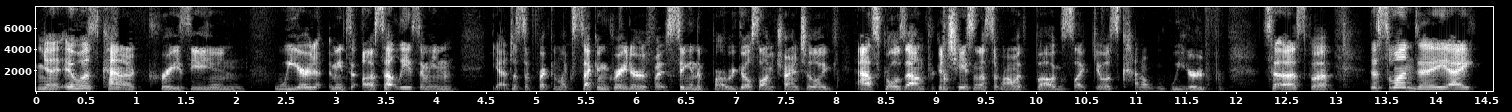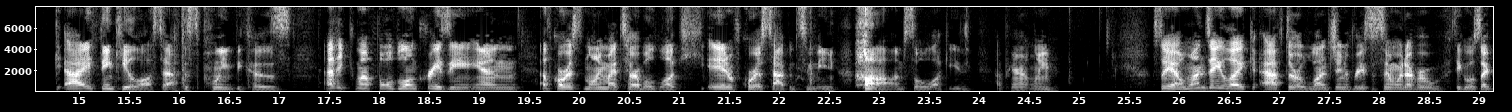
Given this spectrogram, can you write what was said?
Yeah, it was kind of crazy and weird. I mean, to us at least. I mean, yeah, just a freaking like second grader singing the Barbie Girl song, trying to like ask girls out and freaking chasing us around with bugs. Like it was kind of weird for, to us. But this one day, I I think he lost it at this point because I think he went full blown crazy. And of course, knowing my terrible luck, it of course happened to me. Ha! I'm so lucky. Apparently. So yeah, one day like after lunch and recess and whatever, I think it was like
